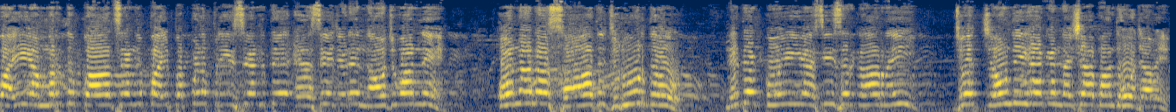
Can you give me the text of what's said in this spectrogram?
ਭਾਈ ਅਮਰਤਪਾਲ ਸਿੰਘ, ਭਾਈ ਪੱਪਲਪ੍ਰੀਤ ਸਿੰਘ ਤੇ ਐਸੇ ਜਿਹੜੇ ਨੌਜਵਾਨ ਨੇ, ਉਹਨਾਂ ਦਾ ਸਾਥ ਜ਼ਰੂਰ ਦਿਓ। ਨਹੀਂ ਤੇ ਕੋਈ ਐਸੀ ਸਰਕਾਰ ਨਹੀਂ ਜੋ ਚਾਹੁੰਦੀ ਹੈ ਕਿ ਨਸ਼ਾ ਬੰਦ ਹੋ ਜਾਵੇ।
